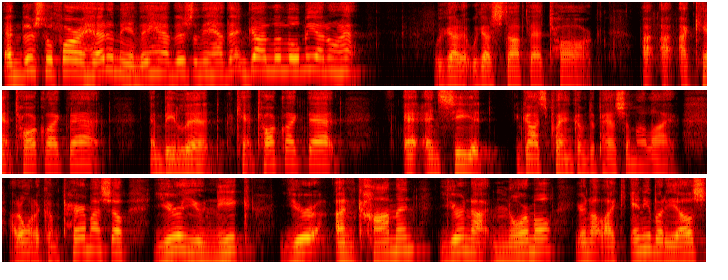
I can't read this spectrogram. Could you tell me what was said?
And they're so far ahead of me and they have this and they have that. And God, little old me, I don't have. We got to we got to stop that talk. I, I, I, can't talk like that and be led. I can't talk like that and, and see it God's plan come to pass in my life. I don't want to compare myself. You're unique. You're uncommon. You're not normal. You're not like anybody else.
